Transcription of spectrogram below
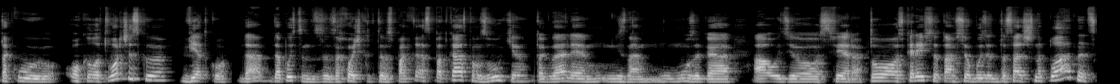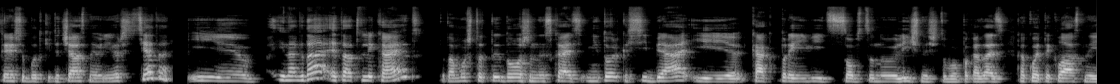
такую околотворческую ветку, да, допустим, захочешь как-то с, подка- с подкастом, звуки и так далее, не знаю, музыка, аудио, сфера, то, скорее всего, там все будет достаточно платно, это, скорее всего, будут какие-то частные университеты, и иногда это отвлекает, потому что ты должен искать не только себя и как проявить собственную личность, чтобы показать, какой ты классный,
